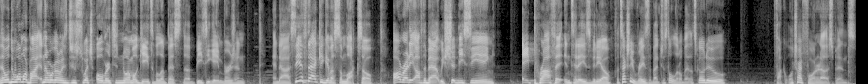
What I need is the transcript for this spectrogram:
And then we'll do one more buy, and then we're going to switch over to normal Gates of Olympus, the BC game version, and uh, see if that could give us some luck. So already off the bat, we should be seeing a profit in today's video. Let's actually raise the bet just a little bit. Let's go to, fuck it, we'll try $400 spins.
